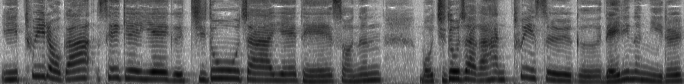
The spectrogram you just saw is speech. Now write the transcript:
이 트위터가 세계의 그 지도자에 대해서는 뭐 지도자가 한 트윗을 그 내리는 일을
